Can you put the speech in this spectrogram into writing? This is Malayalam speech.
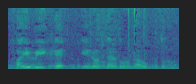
ഫൈവ് വി കെ എഴുപത്തേഴ് തൊണ്ണൂറ്റാറ് മുപ്പത്തൊന്ന്.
